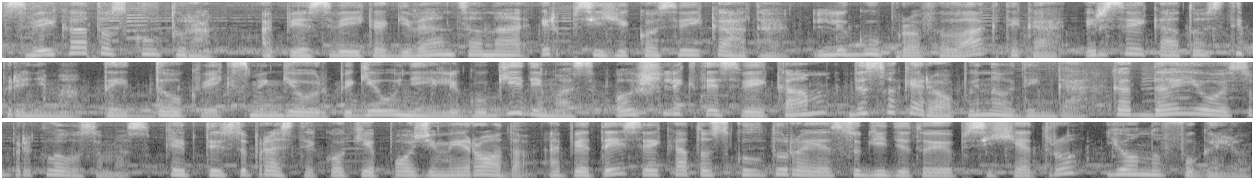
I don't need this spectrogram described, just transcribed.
Sveikatos kultūra - apie sveiką gyvenseną ir psichikos sveikatą, lygų profilaktiką ir sveikatos stiprinimą. Tai daug veiksmingiau ir pigiau nei lygų gydimas, o išlikti sveikam visokiojopai naudinga. Kada jau esu priklausomas? Kaip tai suprasti, kokie požymiai rodo? Apie tai sveikatos kultūroje su gydytoju psichiatru Jonu Fugaliu.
